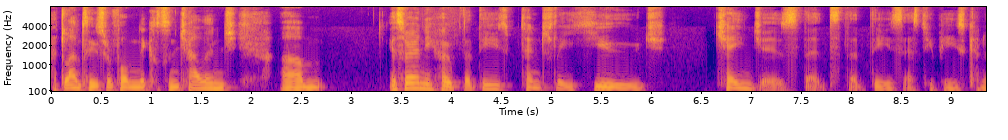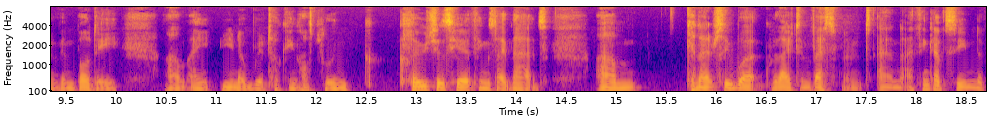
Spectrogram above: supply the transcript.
had Lansley reform, Nicholson challenge. Um, is there any hope that these potentially huge changes that that these STPs kind of embody, um, I, you know, we're talking hospital closures here, things like that, um, can actually work without investment? And I think I've seen the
